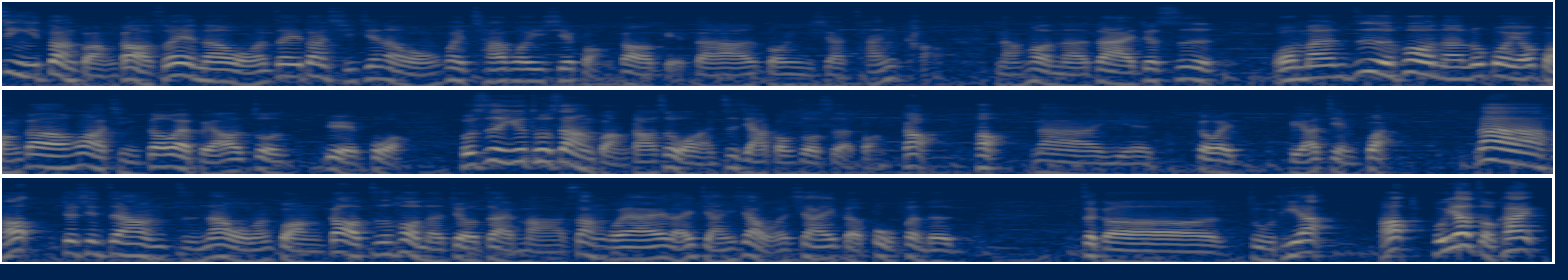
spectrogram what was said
进一段广告。所以呢，我们这一段期间呢，我们会插播一些广告给大家供一下参考。然后呢，再就是。我们日后呢，如果有广告的话，请各位不要做越过，不是 YouTube 上的广告，是我们自家工作室的广告。好，那也各位不要见怪。那好，就先这样子。那我们广告之后呢，就再马上回来来讲一下我们下一个部分的这个主题啊。好，不要走开，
